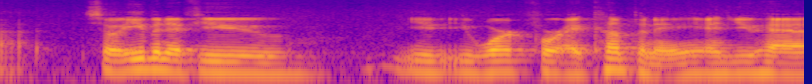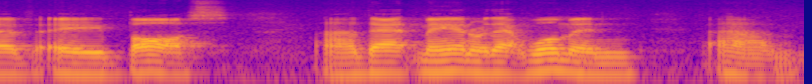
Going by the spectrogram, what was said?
Uh, so even if you, you you work for a company and you have a boss, uh, that man or that woman um,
